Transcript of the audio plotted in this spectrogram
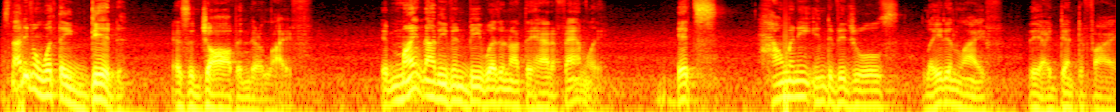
It's not even what they did as a job in their life. It might not even be whether or not they had a family. It's how many individuals late in life they identify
